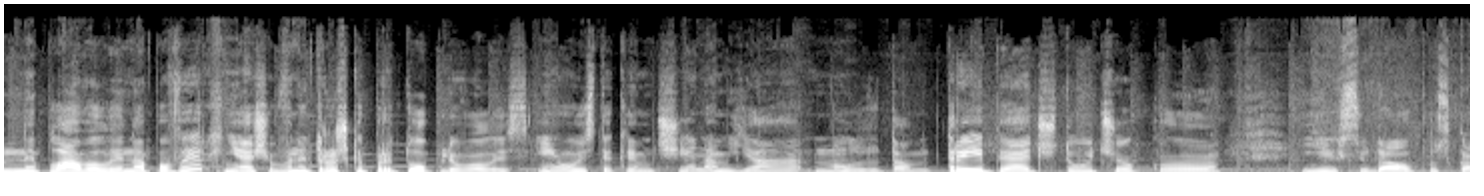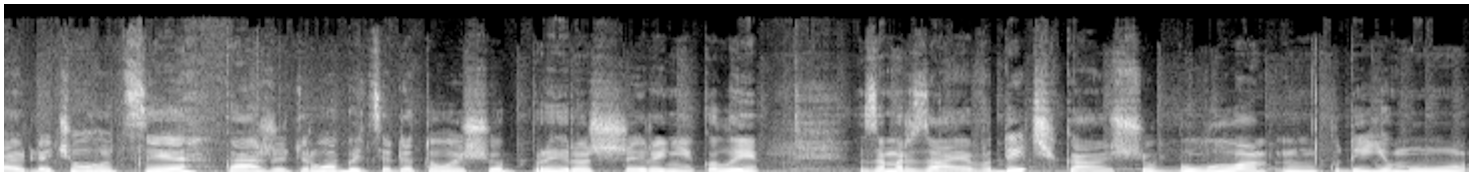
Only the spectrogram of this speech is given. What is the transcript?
не плавали на поверхні, а щоб вони трошки притоплювались. І ось таким чином я ну, там 3-5 штучок е, їх сюди опускаю. Для чого це кажуть робиться? Для того, щоб при розширенні, коли замерзає водичка, щоб було куди йому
